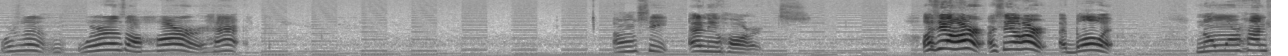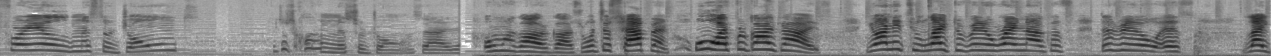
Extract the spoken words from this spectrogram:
Where's the, where is a heart? Heck. I don't see any hearts. I see a heart. I see a heart. I blow it. No more hunts for you, Mr. Jones. I just call him Mr. Jones. Oh my god, guys, what just happened? Oh, I forgot, guys. Y'all need to like the video right now because this video is like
